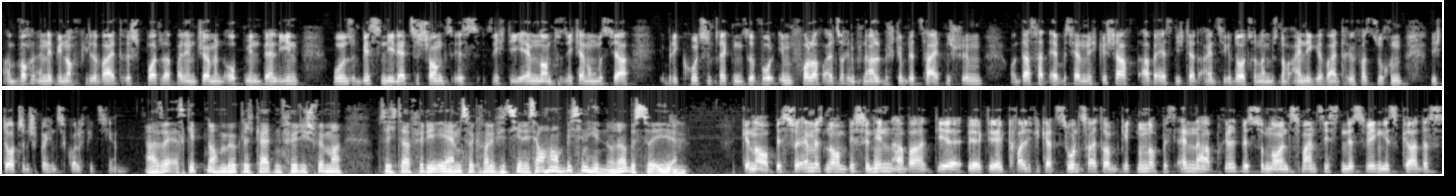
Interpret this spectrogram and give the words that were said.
am Wochenende wie noch viele weitere Sportler bei den German Open in Berlin, wo so ein bisschen die letzte Chance ist, sich die EM-Norm zu sichern. Man muss ja über die kurzen Strecken sowohl im Vorlauf als auch im Finale bestimmte Zeiten schwimmen und das hat er bisher nicht geschafft, aber er ist nicht der einzige dort, sondern müssen noch einige weitere versuchen, sich dort entsprechend zu qualifizieren. Also es gibt noch Möglichkeiten für die Schwimmer, sich da für die EM zu qualifizieren. Ist ja auch noch ein bisschen hin, oder? Bis zur EM. Genau, bis zur M ist noch ein bisschen hin, aber der, der Qualifikationszeitraum geht nur noch bis Ende April, bis zum 29. Deswegen ist gerade das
